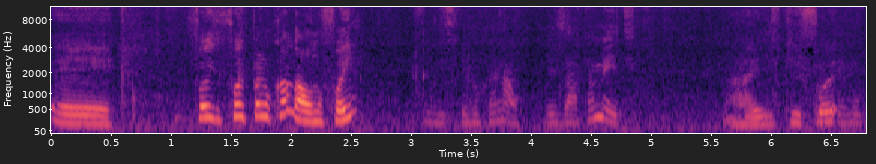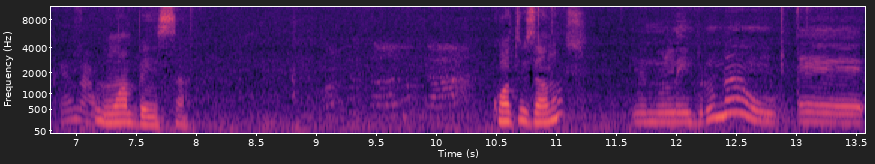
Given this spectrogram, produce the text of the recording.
é, foi, foi pelo canal, não foi? Isso pelo canal. Exatamente. Aí que foi canal. uma benção. Quantos anos? Eu não lembro, não, é,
